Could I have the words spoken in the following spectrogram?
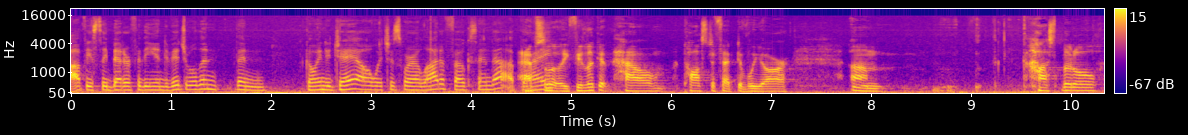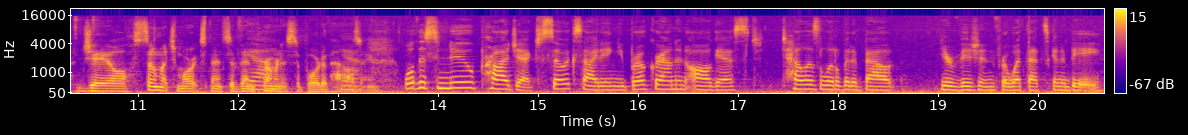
obviously better for the individual than, than going to jail, which is where a lot of folks end up, right? Absolutely. If you look at how cost effective we are, um, hospital, jail, so much more expensive than yeah. permanent supportive housing. Yeah. Well, this new project, so exciting. You broke ground in August. Tell us a little bit about your vision for what that's going to be.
